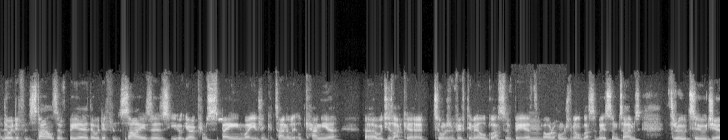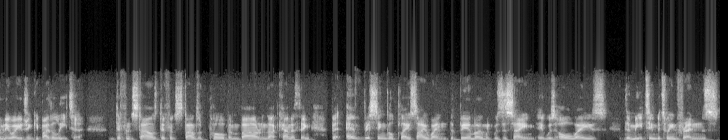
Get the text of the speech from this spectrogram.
there were different styles of beer. There were different sizes. You, you went from Spain, where you drink a tiny little caña, uh, which is like a 250 ml glass of beer or 100 ml glass of beer sometimes, through to Germany, where you drink it by the liter. Different styles, different styles of pub and bar and that kind of thing. But every single place I went, the beer moment was the same. It was always the meeting between friends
